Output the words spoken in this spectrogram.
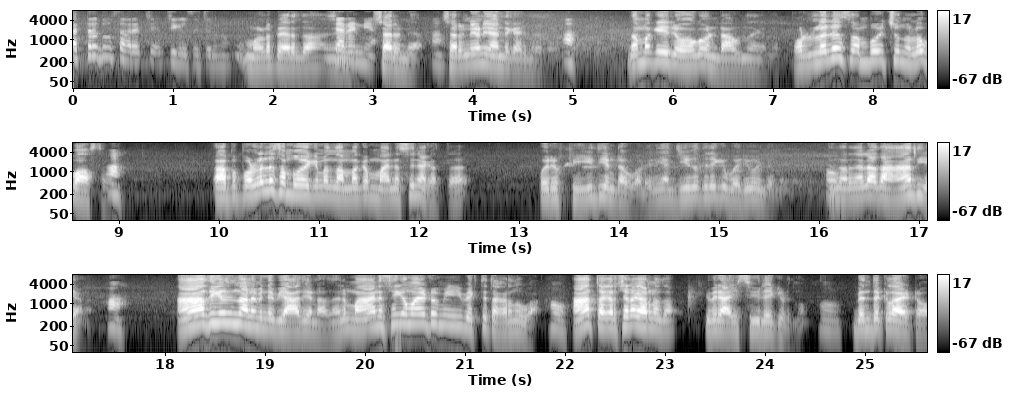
എത്ര ദിവസം അവരെ ചികിത്സിച്ചിരുന്നു? മോളുടെ പേരെന്താ? ശരണ്യ. ശരണ്യ. ആ. ശരണ്യാണ് ഞാൻ കാര്യം പറയുന്നത് നമുക്ക് ഈ രോഗം ഉണ്ടാവുന്നത്? പൊള്ളൽ സംഭവിച്ചു എന്നുള്ള വാസ്തവം. അപ്പൊ അപ്പോൾ പൊള്ളൽ സംഭവിക്കുമ്പോൾ നമുക്ക് മനസ്സിനകത്ത് ഒരു ഭീതി ഉണ്ടാവുകയാണ് ഇനി ഞാൻ ജീവിതത്തിലേക്ക് വരുമില്ല എന്ന് പറഞ്ഞാൽ അത് ആദിയാണ്. ആദിയിൽ നിന്നാണ് പിന്നെ വ്യാധി ഉണ്ടാകുന്നത് മാനസികമായിട്ടും ഈ വ്യക്തി തകർന്നു. പോവാ. ആ തകർച്ചയുടെ കാരണം എന്താ? ഇവർ ഐ സിയുലേക്ക് ഇടുന്നു. ബന്ധുക്കളായിട്ടോ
